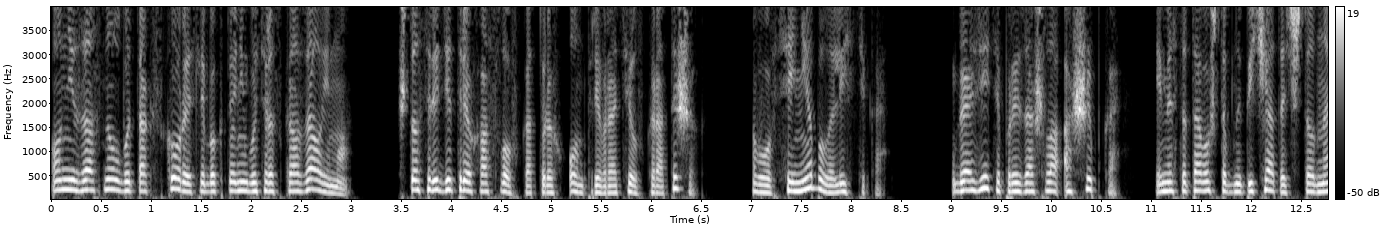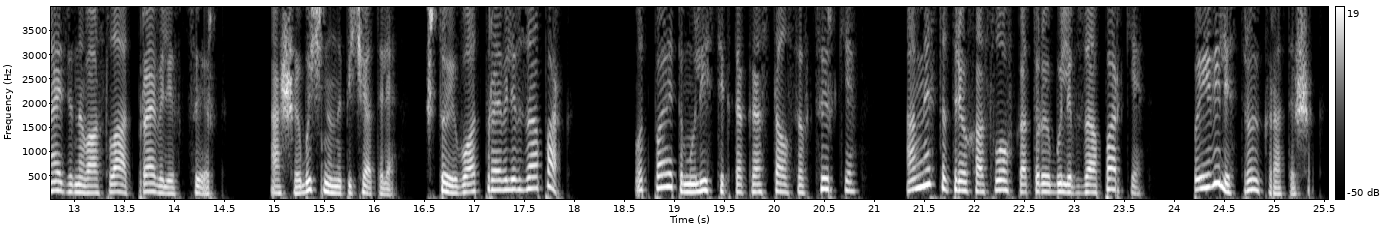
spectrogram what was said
он не заснул бы так скоро, если бы кто-нибудь рассказал ему, что среди трех ослов, которых он превратил в коротышек, вовсе не было листика. В газете произошла ошибка, и вместо того, чтобы напечатать, что найденного осла отправили в цирк, ошибочно напечатали, что его отправили в зоопарк. Вот поэтому листик так и остался в цирке, а вместо трех ослов, которые были в зоопарке, появились трое коротышек.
